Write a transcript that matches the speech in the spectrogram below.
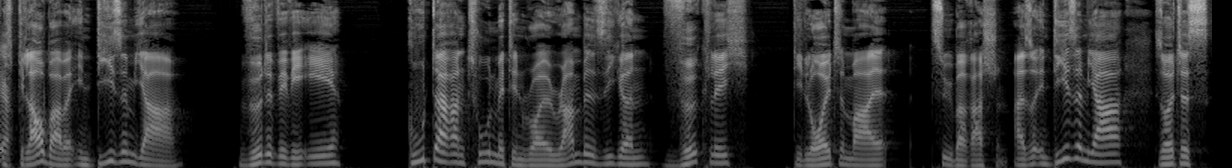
Ja. Ich glaube aber, in diesem Jahr würde WWE gut daran tun, mit den Royal Rumble-Siegern wirklich die Leute mal zu überraschen. Also in diesem Jahr sollte es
